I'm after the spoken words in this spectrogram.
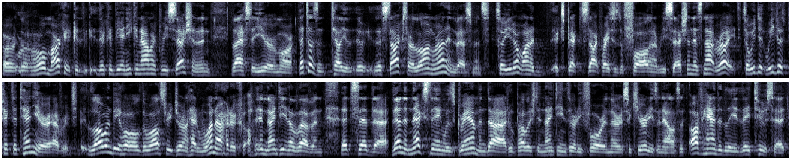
Or the whole market could there could be an economic recession and last a year or more. That doesn't tell you the, the stocks are long run investments, so you don't want to expect stock prices to fall in a recession. That's not right. So we did, we just picked a 10 year average. Lo and behold, the Wall Street Journal had one article in 1911 that said that. Then the next thing was Graham and Dodd, who published in 1934 in their securities analysis. Offhandedly, they too said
